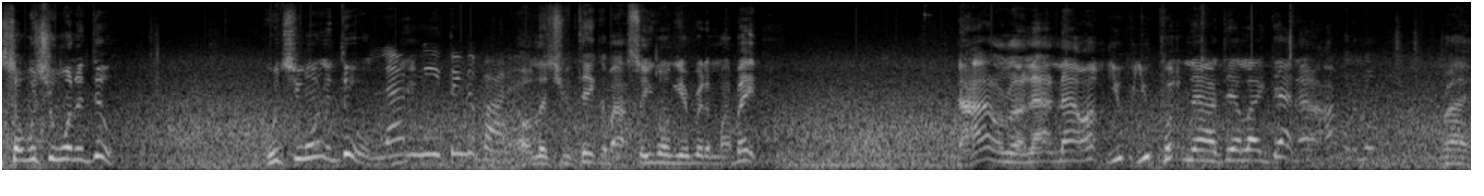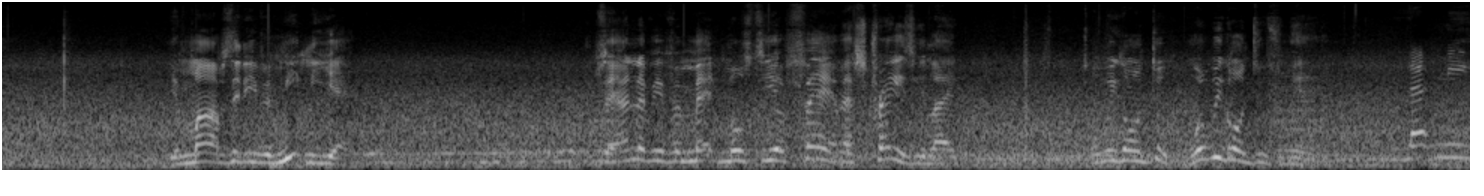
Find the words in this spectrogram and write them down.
So what you want to do? What you want to do? Let me think about it. I'll let you think about. It. So you gonna get rid of my baby? Now I don't know. Now, now I'm- you you putting it out there like that. Now, I want to know. What you, right. Your moms didn't even meet me yet. I'm saying I never even met most of your fam. That's crazy. Like, what we gonna do? What we gonna do from here? Let me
